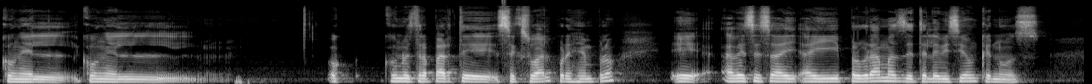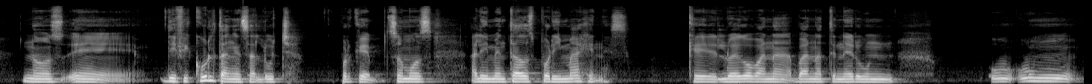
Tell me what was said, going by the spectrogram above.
con el, con el, con nuestra parte sexual, por ejemplo, eh, a veces hay, programas de televisión que nos, nos eh, dificultan esa lucha, porque somos alimentados por imágenes que luego van a, van a tener un, un,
